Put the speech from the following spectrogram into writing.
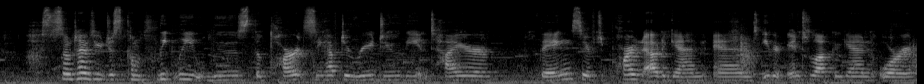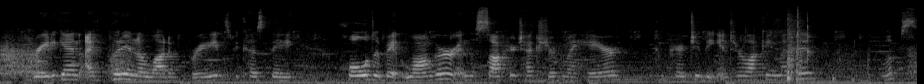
sometimes you just completely lose the part so you have to redo the entire thing so you have to part it out again and either interlock again or braid again. I've put in a lot of braids because they hold a bit longer in the softer texture of my hair compared to the interlocking method. Whoops.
